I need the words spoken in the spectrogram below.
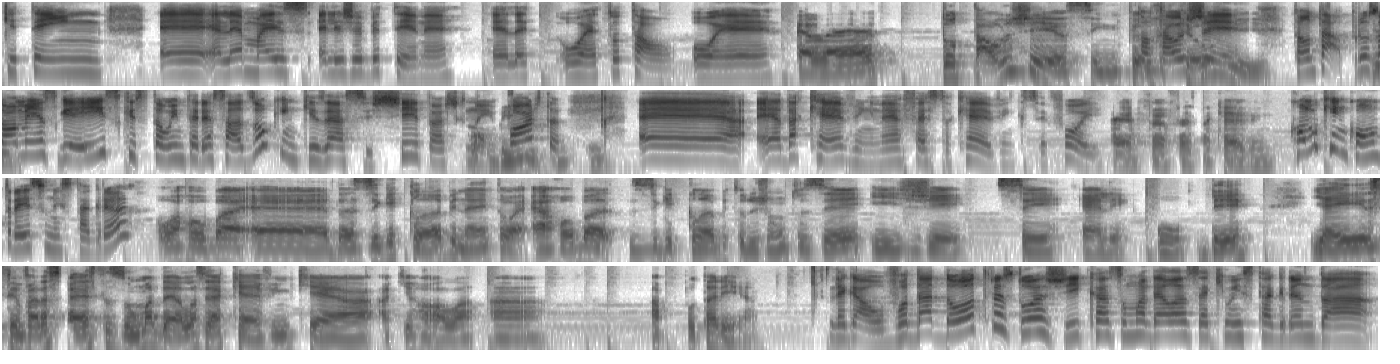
que tem. É, ela é mais LGBT, né? Ela é, ou é total, ou é. Ela é total G, assim, pelo total que G. eu vi. Então tá, para os homens gays que estão interessados, ou quem quiser assistir, então acho que não importa, é, é da Kevin, né? A festa Kevin que você foi? É, foi a festa Kevin. Como que encontra isso no Instagram? O arroba é da Zig Club, né? Então é arroba Zig Club, tudo junto, Z-I-G-C-L-U-B. E aí eles têm várias festas, uma delas é a Kevin, que é a, a que rola a, a putaria. Legal. Vou dar outras duas dicas. Uma delas é que o Instagram da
